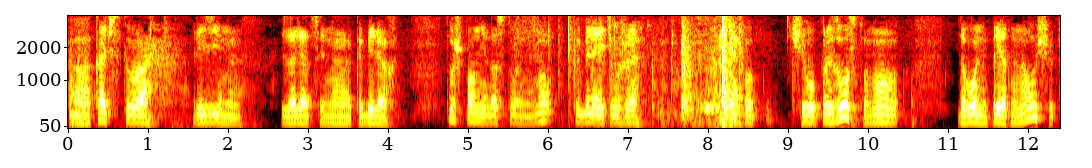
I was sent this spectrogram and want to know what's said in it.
А, качество резины изоляции на кабелях тоже вполне достойно. Но кабеля эти уже знаю чего производства, но довольно приятный на ощупь.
